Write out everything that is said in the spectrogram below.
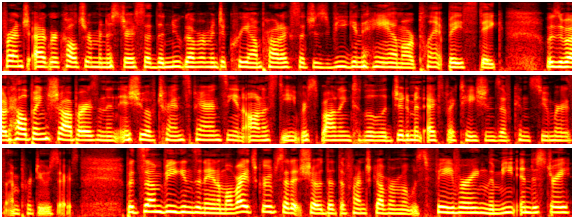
French agriculture minister said the new government decree on products such as vegan ham or plant based steak was about helping shoppers and an issue of transparency and honesty, responding to the legitimate expectations of consumers and producers. But some vegans and animal rights groups said it showed that the French government was favoring the meat industry.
